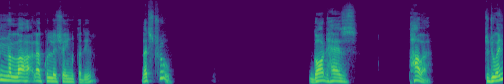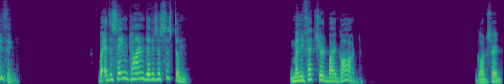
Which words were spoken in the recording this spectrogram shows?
in اللہ کل شعین قدیر that's true God has power to do anything ب at the same time there is a system manufactured by God God said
